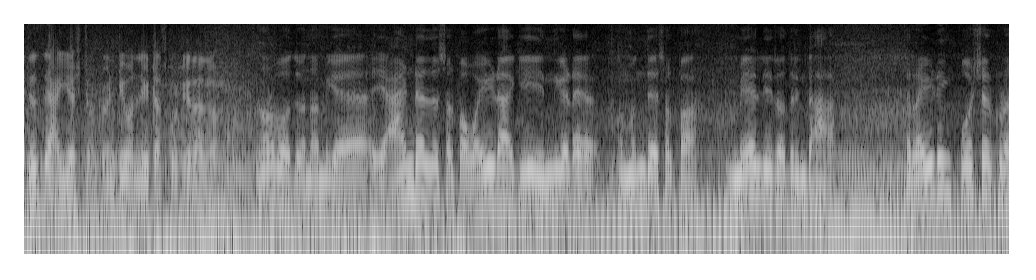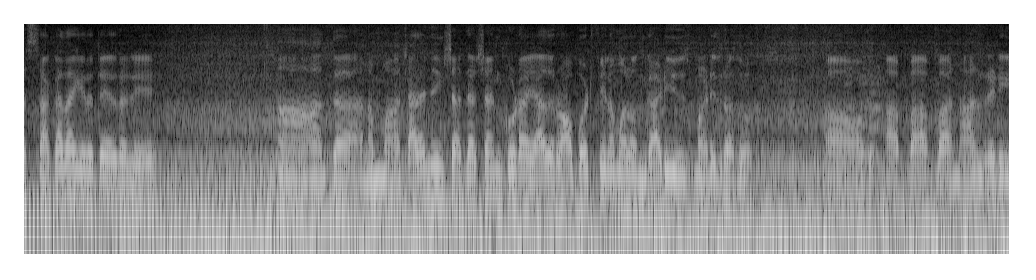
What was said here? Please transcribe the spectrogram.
ಇದ್ದೇ ಹೈಯೆಸ್ಟು ಟ್ವೆಂಟಿ ಒನ್ ಲೀಟರ್ಸ್ ಕೊಟ್ಟಿರೋದು. ನೋಡ್ಬೋದು, ನಮಗೆ ಈ ಹ್ಯಾಂಡಲ್ ಸ್ವಲ್ಪ ವೈಡ್ ಆಗಿ ಹಿಂದ್ಗಡೆ ಮುಂದೆ ಸ್ವಲ್ಪ ಮೇಲಿರೋದ್ರಿಂದ ರೈಡಿಂಗ್ ಪೋಸ್ಚರ್ ಕೂಡ ಸಖತ್ತಾಗಿರುತ್ತೆ ಇದರಲ್ಲಿ. ದ, ನಮ್ಮ ಚಾಲೆಂಜಿಂಗ್ ಸ್ಟಾರ್ ದರ್ಶನ್ ಕೂಡ ಯಾವುದು ರಾಬರ್ಟ್ ಫಿಲಮಲ್ಲಿ ಒಂದು ಗಾಡಿ ಯೂಸ್ ಮಾಡಿದ್ರು ಅದು. ಹಬ್ಬ ಹಬ್ಬ, ನಾನ್ ರೆಡಿ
